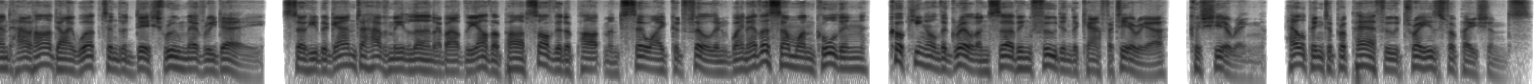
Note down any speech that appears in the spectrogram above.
and how hard I worked in the dish room every day, so he began to have me learn about the other parts of the department so I could fill in whenever someone called in, cooking on the grill and serving food in the cafeteria, cashiering, helping to prepare food trays for patients,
